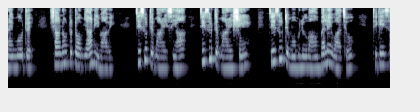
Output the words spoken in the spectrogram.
နိုင်မှုအတွက်ရှာနှုံးတော်တော်များနေပါပြီ။ကျေးဇူးတင်ပါတယ်ဆရာ။ ကျေးဇူးတင်ပါတယ်ရှင်။ကျေးဇူးတင်မှုမလိုပါဘူးမက်လဲဝါချိုဒီကိစ္စ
